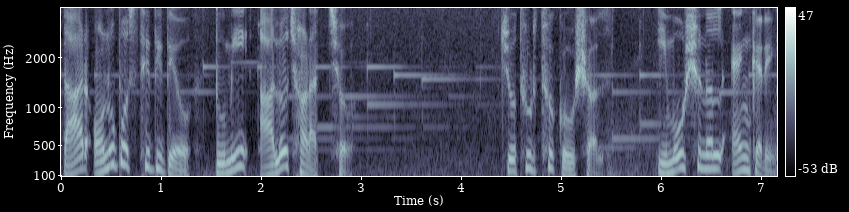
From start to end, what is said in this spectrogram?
তার অনুপস্থিতিতেও তুমি আলো ছড়াচ্ছ। চতুর্থ কৌশল, ইমোশনাল অ্যাঙ্কারিং।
